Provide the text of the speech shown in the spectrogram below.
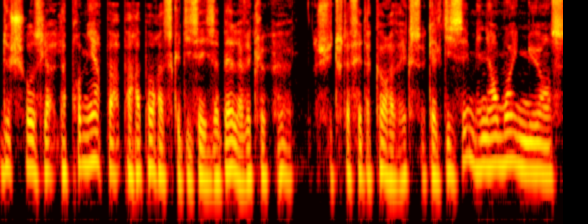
Deux choses. La, première, par, par, rapport à ce que disait Isabelle, avec le, je suis tout à fait d'accord avec ce qu'elle disait, mais néanmoins une nuance.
